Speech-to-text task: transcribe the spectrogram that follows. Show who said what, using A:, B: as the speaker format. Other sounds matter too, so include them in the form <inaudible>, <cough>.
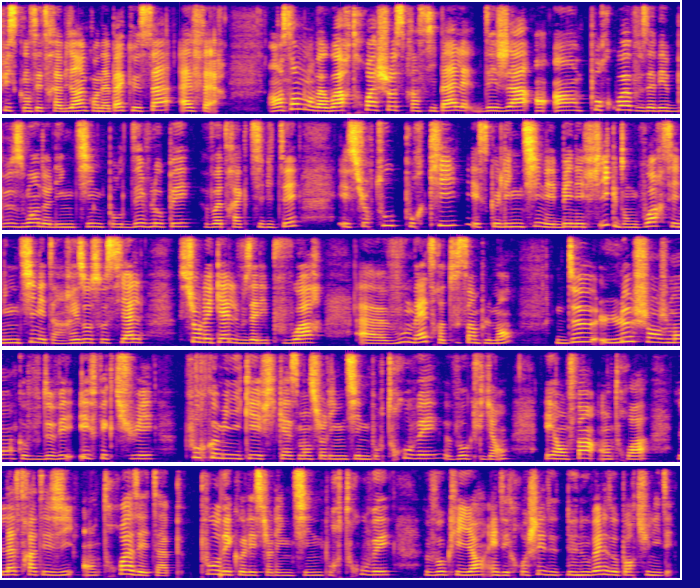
A: puisqu'on sait très bien qu'on n'a pas que ça à faire. Ensemble, on va voir trois choses principales. Déjà, en un, pourquoi vous avez besoin de LinkedIn pour développer votre activité et surtout pour qui est-ce que LinkedIn est bénéfique? Donc voir si LinkedIn est un réseau social sur lequel vous allez pouvoir euh, vous mettre tout simplement. Deux, le changement que vous devez effectuer pour communiquer efficacement sur LinkedIn, pour trouver vos clients. Et enfin, en trois, la stratégie en trois étapes pour décoller sur LinkedIn, pour trouver vos clients et décrocher de, nouvelles opportunités.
